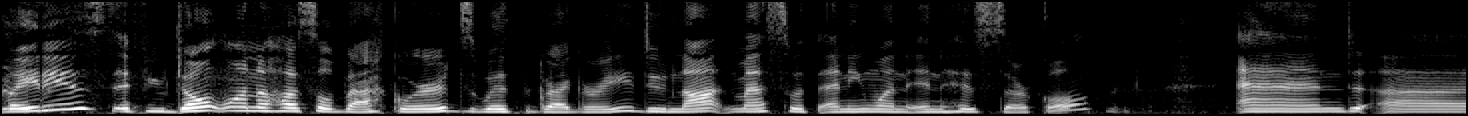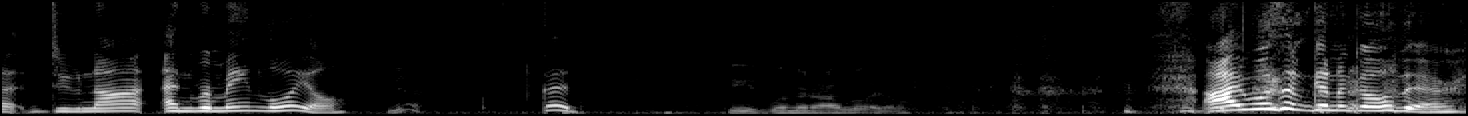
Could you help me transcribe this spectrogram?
ladies, if you don't want to hustle backwards with Gregory, do not mess with anyone in his circle, and uh, do not and remain loyal. Yeah. Good. These women are loyal. I wasn't gonna go there.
